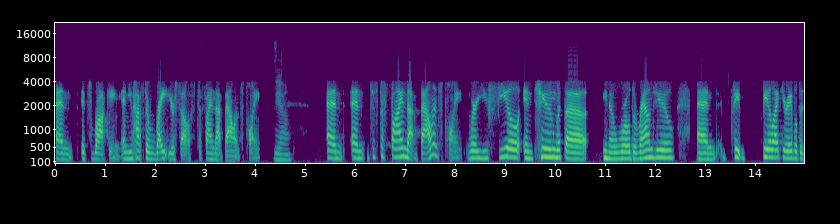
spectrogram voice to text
and it's rocking, and you have to right yourself to find that balance point. Yeah. and and just to find that balance point where you feel in tune with the you know world around you and fe- feel like you're able to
